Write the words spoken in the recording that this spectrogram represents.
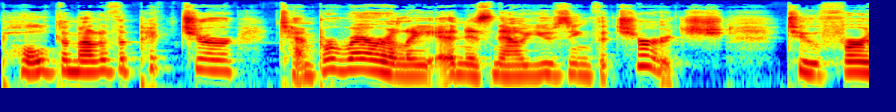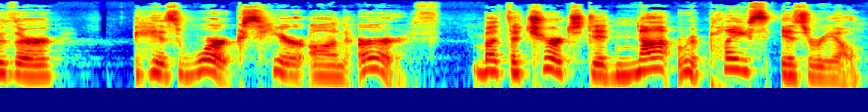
pulled them out of the picture temporarily and is now using the church to further his works here on earth. But the church did not replace Israel.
